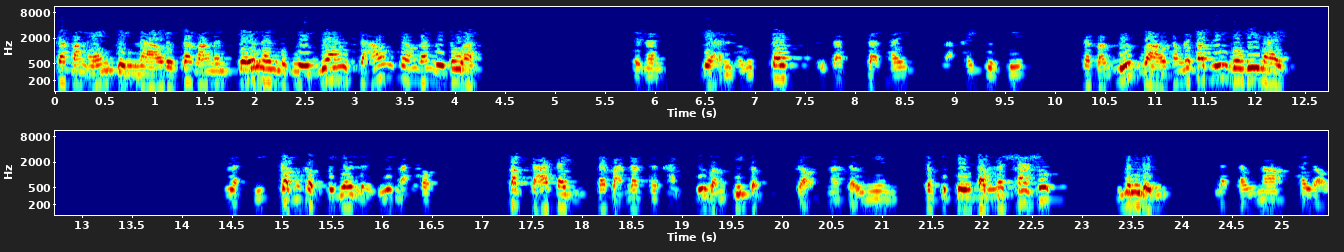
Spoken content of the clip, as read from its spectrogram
các bạn hẹn chừng nào được các bạn nên trở nên một người gian xảo chứ không phải người tu hành. Cho nên cái ảnh hưởng tốt thì ta, ta thấy là hãy cương quyết các bạn bước vào trong cái pháp lý vô vi này cấm không phải giới lời biếng mà thôi. Tất cả cái gì các bạn đang thực hành cứ vẫn tiếp tục rồi nó tự nhiên. Trong cái chân tâm nó sáng suốt minh định là tự nó thay đổi.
